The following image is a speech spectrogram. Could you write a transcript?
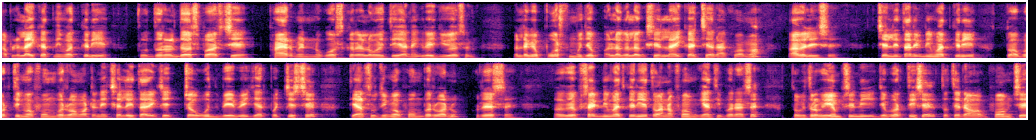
આપણે લાયકાતની વાત કરીએ તો ધોરણ દસ પાસ છે, ફાયરમેનનો કોર્સ કરેલો હોય તે અને ગ્રેજ્યુએશન એટલે કે પોસ્ટ મુજબ અલગ અલગ છે, લાયકાત છે, રાખવામાં આવેલી છે. છેલ્લી તારીખની વાત કરીએ તો આ ભરતીમાં ફોર્મ ભરવા માટેની છેલ્લી તારીખ છે, ચૌદ બે બે હજાર પચીસ છે, ત્યાં સુધીમાં ફોર્મ ભરવાનું રહેશે. વેબસાઇટની વાત કરીએ તો આના ફોર્મ ક્યાંથી ભરાશે? તો મિત્રો વીએમસીની જે ભરતી છે, તો તેના ફોર્મ છે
